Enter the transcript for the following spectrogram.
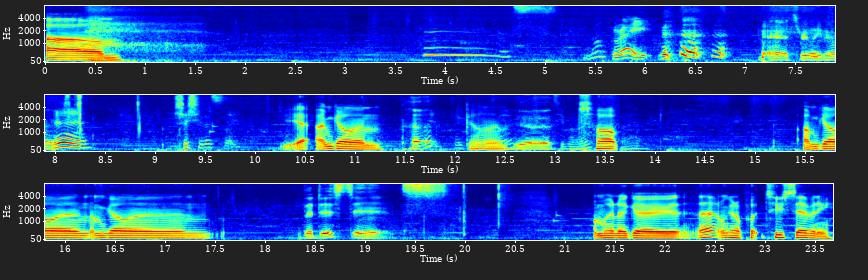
Um, it's not great. it's really nice. yeah. Especially that's like yeah, I'm going, Huh? going Yeah. top. I'm going, I'm going, The distance. I'm gonna go that. I'm gonna put 270.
